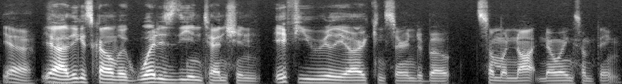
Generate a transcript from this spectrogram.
Yeah. Yeah. I think it's kind of like what is the intention if you really are concerned about someone not knowing something?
